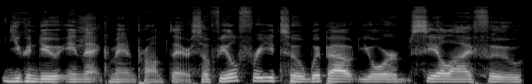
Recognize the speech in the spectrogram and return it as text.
you can do in that command prompt there. So feel free to whip out your CLI foo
